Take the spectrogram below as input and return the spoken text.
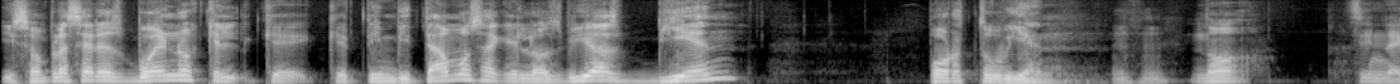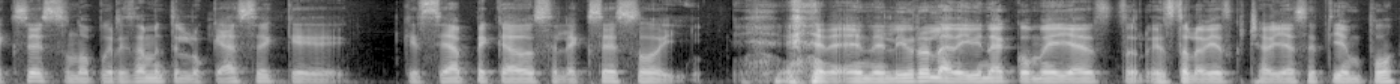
y son placeres buenos que, que, que, te invitamos a que los vivas bien por tu bien, ¿no? Sin exceso, ¿no? Precisamente lo que hace que, que sea pecado es el exceso. Y en el libro La Divina Comedia, esto, esto lo había escuchado ya hace tiempo,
